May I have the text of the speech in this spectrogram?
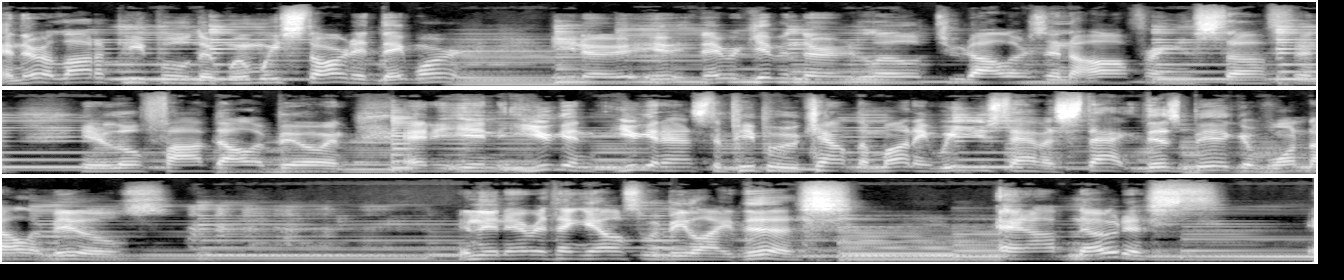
And there are a lot of people that when we started, they weren't, you know, it, they were giving their little two dollars in the offering and stuff, and you know, little five dollar bill, and, and and you can you can ask the people who count the money. We used to have a stack this big of one dollar bills, and then everything else would be like this. And I've noticed, and,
